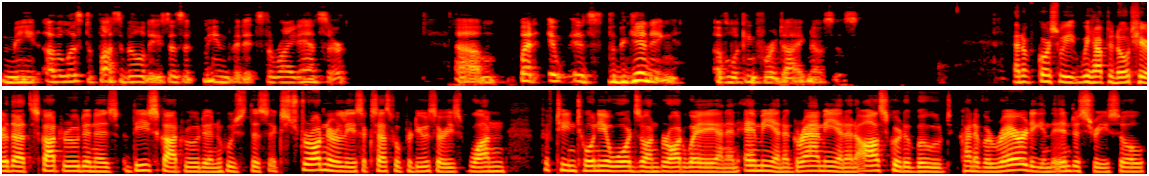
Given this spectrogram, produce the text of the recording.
mean a list of possibilities doesn't mean that it's the right answer. Um, but it, it's the beginning of looking for a diagnosis. And of course, we, we have to note here that Scott Rudin is the Scott Rudin, who's this extraordinarily successful producer. He's won 15 Tony Awards on Broadway and an Emmy and a Grammy and an Oscar to boot, kind of a rarity in the industry. So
